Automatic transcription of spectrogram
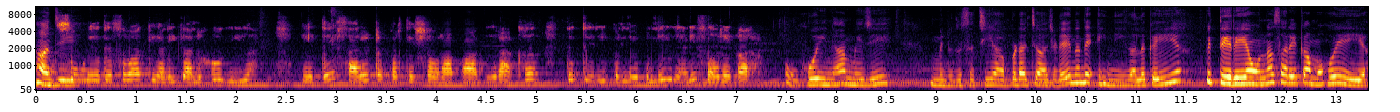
ਹਾਂਜੀ। ਸੋਨੇ ਦੇ ਸੁਹਾਗੇ ਵਾਲੀ ਗੱਲ ਹੋ ਗਈ ਆ। ਏਦਾਂ ਹੀ ਸਾਰੇ ਟੱਬਰ ਤੇ ਸ਼ੌਰਾ ਪਾ ਕੇ ਰੱਖ ਤੇ ਤੇਰੀ ਬੱਲੇ ਬੱਲੇ ਹੀ ਰਹਿਣੀ ਸਹੁਰੇ ਘਰ। ਉਹੋ ਹੀ ਨਾ ਅੰਮੀ ਜੀ। ਮੈਨੂੰ ਤਾਂ ਸੱਚੀ ਆਪ ਬੜਾ ਚਾਅ ਚੜਿਆ ਇਹਨਾਂ ਨੇ ਇੰਨੀ ਗੱਲ ਕਹੀ ਆ ਵੀ ਤੇਰੇ ਆਉਣ ਨਾਲ ਸਾਰੇ ਕੰਮ ਹੋਏ ਆ।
